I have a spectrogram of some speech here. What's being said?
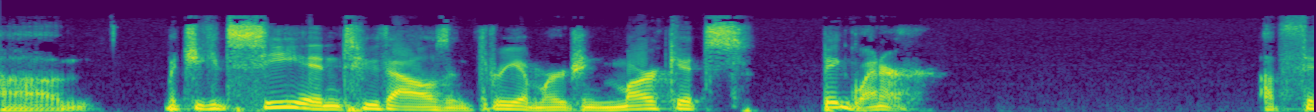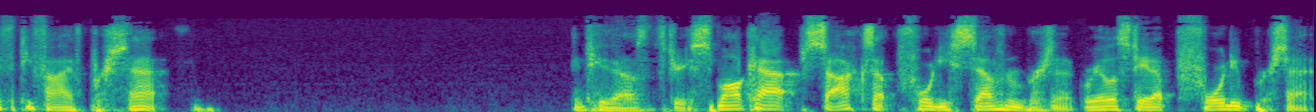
Um, but you can see in 2003 emerging markets, big winner, up 55 percent in 2003. Small cap stocks up 47%, real estate up 40%.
